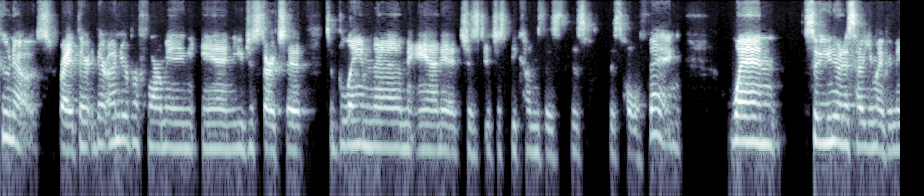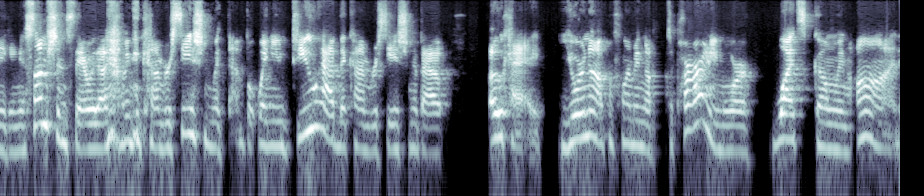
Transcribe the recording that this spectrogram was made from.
who knows right? They're, they're underperforming and you just start to to blame them and it just it just becomes this this this whole thing. When so you notice how you might be making assumptions there without having a conversation with them but when you do have the conversation about okay you're not performing up to par anymore what's going on?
